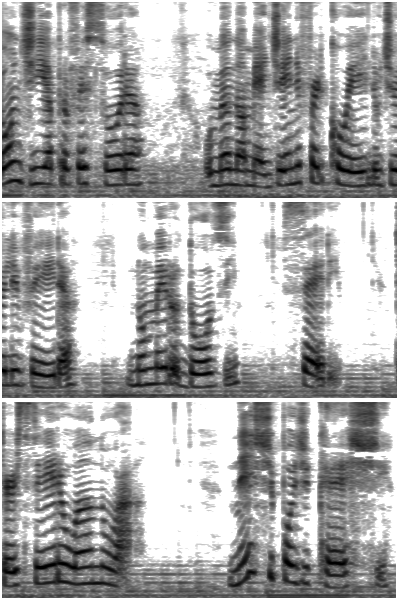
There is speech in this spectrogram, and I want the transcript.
Bom dia, professora. O meu nome é Jennifer Coelho de Oliveira, número 12, série Terceiro Ano A. Neste podcast,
